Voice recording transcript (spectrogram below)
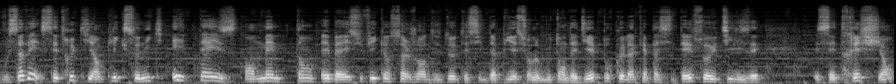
Vous savez, ces trucs qui impliquent Sonic et Tails en même temps. Eh ben, il suffit qu'un seul joueur des deux décide d'appuyer sur le bouton dédié pour que la capacité soit utilisée c'est très chiant,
